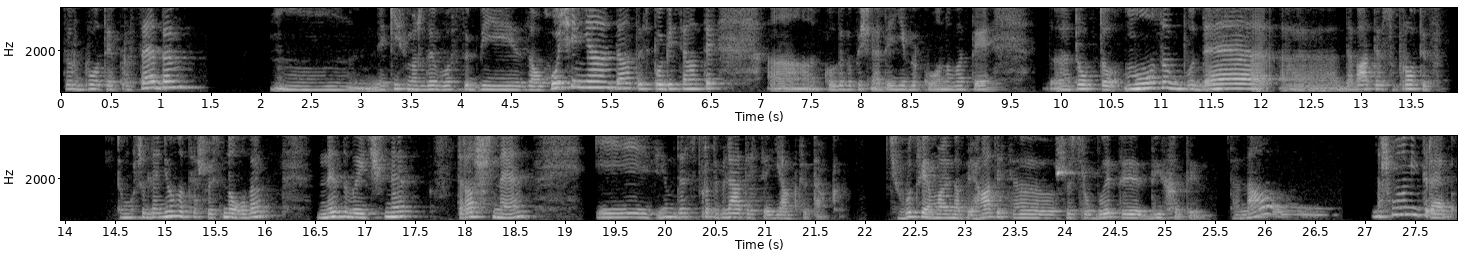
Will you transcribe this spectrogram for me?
турботи про себе, якісь, можливо, собі заохочення, да, тобто пообіцяти, коли ви почнете її виконувати. Тобто мозок буде е, давати супротив тому що для нього це щось нове, незвичне, страшне, і він буде спротивлятися, як це так? Чого це я маю напрягатися, щось робити, дихати? Та на, на що воно мені треба,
